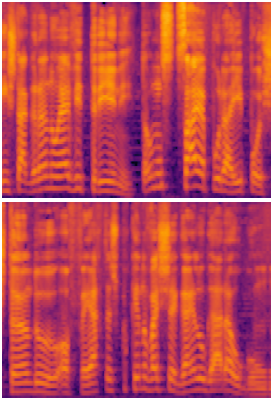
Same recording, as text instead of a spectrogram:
Instagram não é vitrine, então não saia por aí postando ofertas porque não vai chegar em lugar algum.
